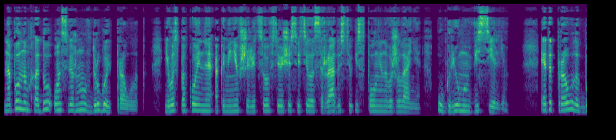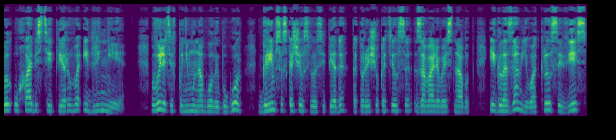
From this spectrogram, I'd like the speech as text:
На полном ходу он свернул в другой проулок. Его спокойное, окаменевшее лицо все еще светилось радостью исполненного желания, угрюмым весельем. Этот проулок был ухабистее первого и длиннее. Вылетев по нему на голый бугор, Грим соскочил с велосипеда, который еще катился, заваливаясь на бок, и глазам его открылся весь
